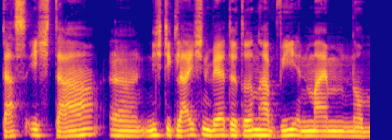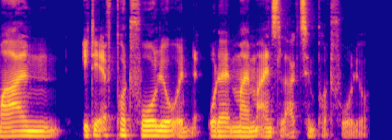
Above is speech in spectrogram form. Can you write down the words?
dass ich da äh, nicht die gleichen Werte drin habe wie in meinem normalen ETF-Portfolio oder in meinem Einzelaktienportfolio.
